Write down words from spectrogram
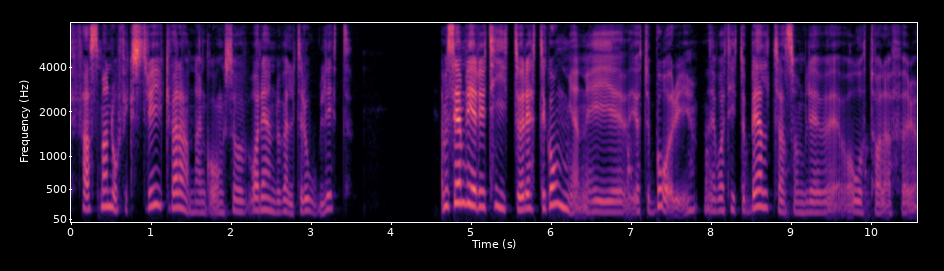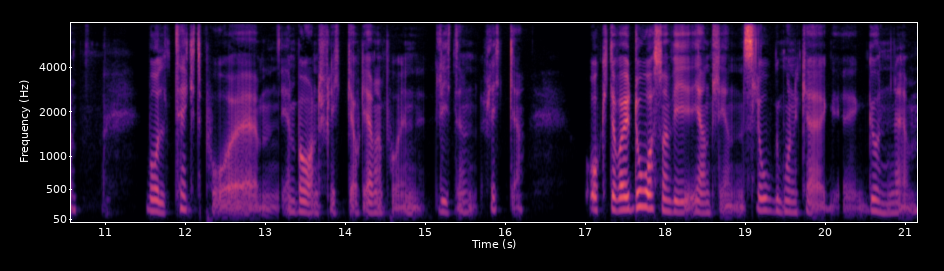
fast man då fick stryk varannan gång så var det ändå väldigt roligt. Ja, men sen blev det Tito-rättegången i eh, Göteborg. Det var Tito Beltran som blev, var åtalad för våldtäkt på en barnflicka och även på en liten flicka. Och det var ju då som vi egentligen slog Monica eh, Gunne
